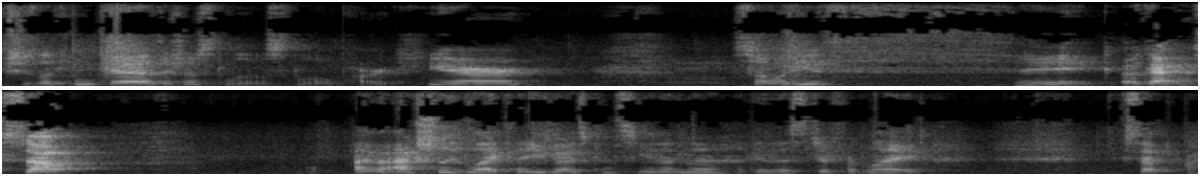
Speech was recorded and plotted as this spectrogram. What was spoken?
She's looking good. There's just this little part here. So what do you think? Okay, so I actually like that you guys can see it in the in this different light. Except I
